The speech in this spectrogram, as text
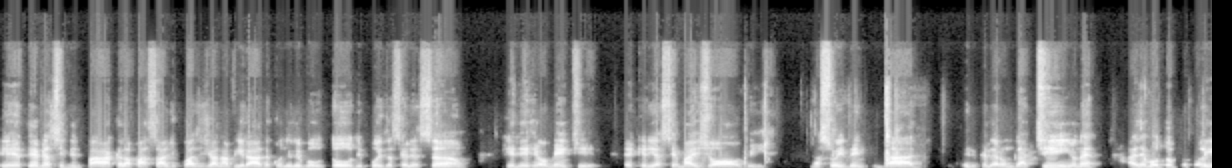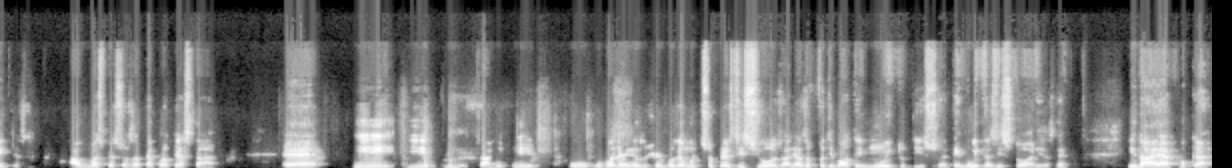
E teve a seguinte, aquela passagem quase já na virada, quando ele voltou depois da seleção, que ele realmente é, queria ser mais jovem na sua identidade, que ele era um gatinho, né? Aí ele voltou para o Corinthians. Algumas pessoas até protestaram. É, e, e sabe que o, o Vanderlei Luxemburgo é muito supersticioso. Aliás, o futebol tem muito disso, né? tem muitas histórias. Né? E na época,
